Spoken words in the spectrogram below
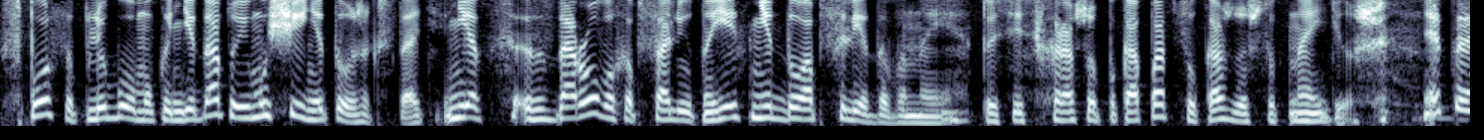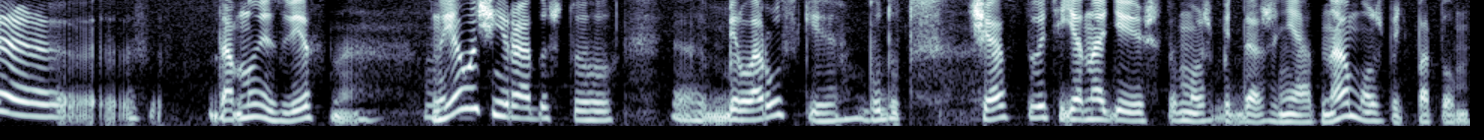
способ любому кандидату и мужчине тоже, кстати. Нет здоровых абсолютно, есть недообследованные. То есть, если хорошо покопаться, у каждого что-то найдешь. Это давно известно. Но я очень рада, что э, белорусские будут участвовать. Я надеюсь, что, может быть, даже не одна, может быть, потом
